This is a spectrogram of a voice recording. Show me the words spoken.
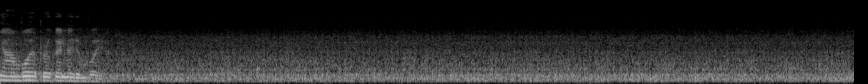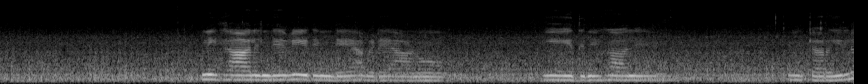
ഞാൻ പോയപ്പോഴൊക്കെ എല്ലാവരും പോയാ. നിഹാലിന്റെ വീടിന്റെ അവിടെയാണോ? ഏത് നിഹാൽ? എനിക്കറിയില്ല.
